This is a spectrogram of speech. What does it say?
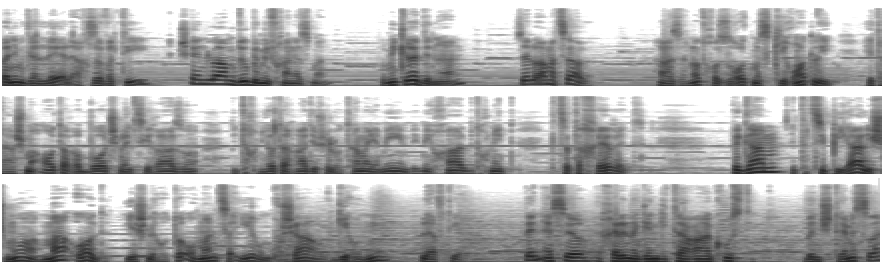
ואני מגלה לאכזבתי שהן לא עמדו במבחן הזמן. במקרה דנן, זה לא המצב. האזנות חוזרות מזכירות לי את ההשמעות הרבות של היצירה הזו בתוכניות הרדיו של אותם הימים, במיוחד בתוכנית קצת אחרת, וגם את הציפייה לשמוע מה עוד יש לאותו אומן צעיר ומוכשר וגאוני להבטיח. בן עשר החל לנגן גיטרה אקוסטית, בן 12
